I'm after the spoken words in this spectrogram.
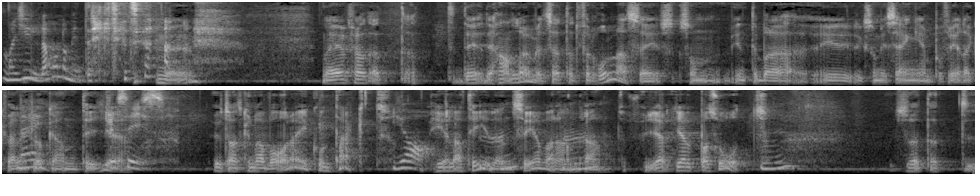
Man gillar honom inte riktigt. Nej. Nej, för att, att, att det, det handlar om ett sätt att förhålla sig som inte bara är liksom i sängen på fredagskvällen klockan tio. Precis. Utan att kunna vara i kontakt Ja. hela tiden, se varandra, hjäl- hjälpas åt. Så att, att eh,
